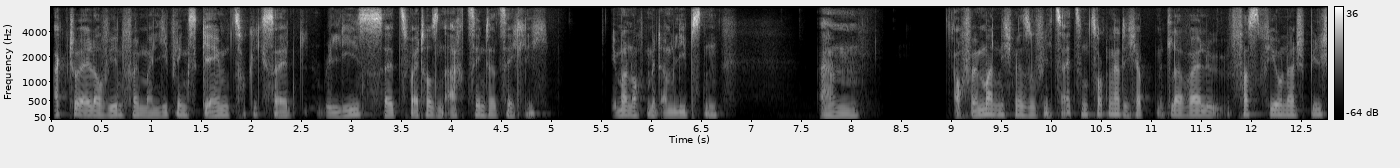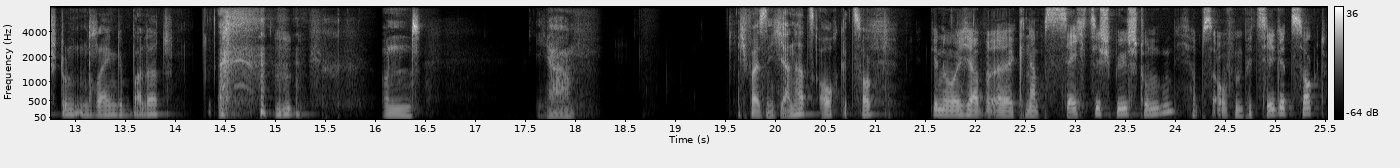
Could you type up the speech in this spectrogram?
aktuell auf jeden Fall mein Lieblingsgame, zocke ich seit Release, seit 2018 tatsächlich immer noch mit am liebsten. Ähm, auch wenn man nicht mehr so viel Zeit zum Zocken hat. Ich habe mittlerweile fast 400 Spielstunden reingeballert. Und ja, ich weiß nicht, Jan hat es auch gezockt. Genau, ich habe äh, knapp 60 Spielstunden. Ich habe es auf dem PC gezockt.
